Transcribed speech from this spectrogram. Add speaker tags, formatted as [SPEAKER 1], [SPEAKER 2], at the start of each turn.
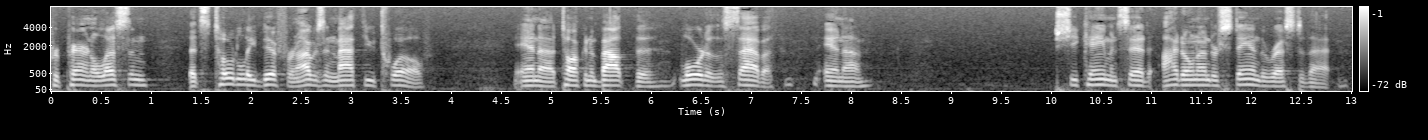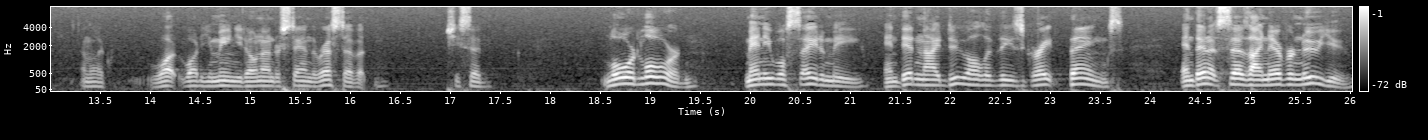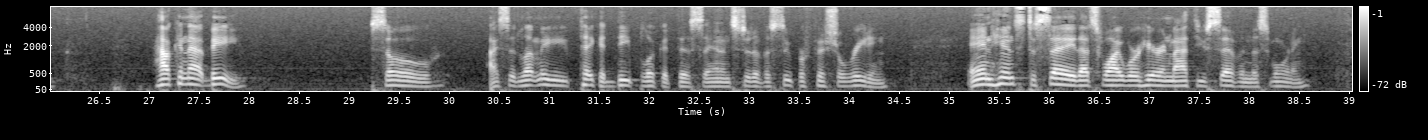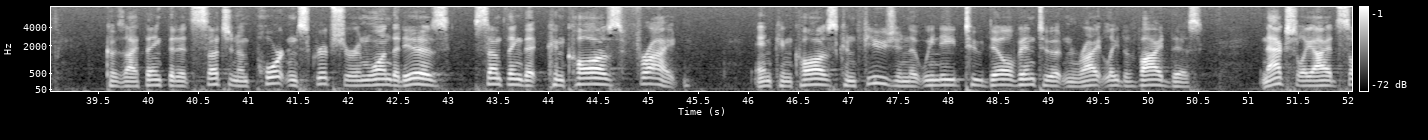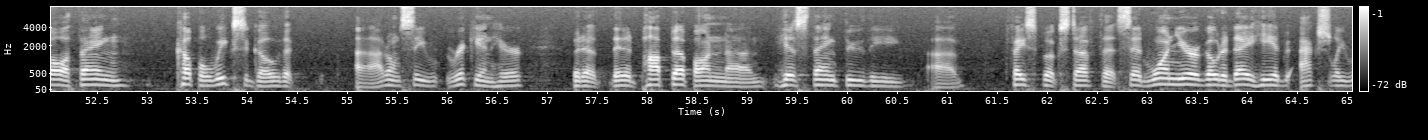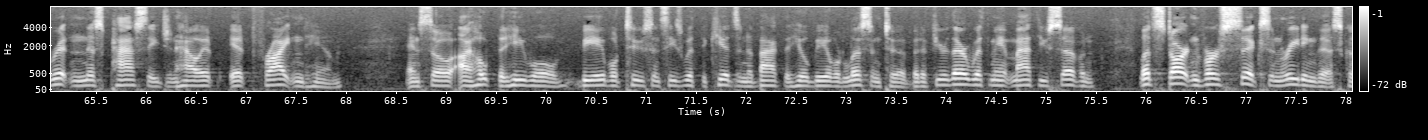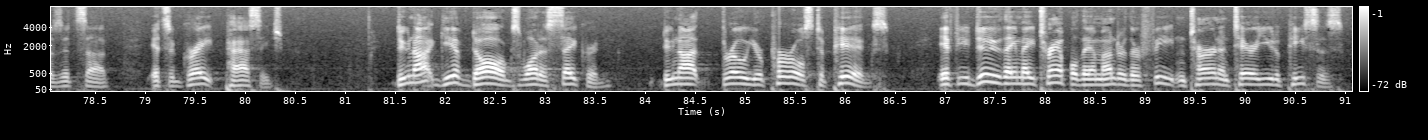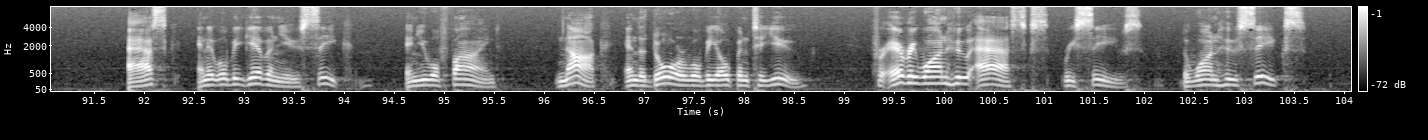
[SPEAKER 1] preparing a lesson that's totally different. I was in Matthew 12 and uh, talking about the Lord of the Sabbath. And uh, she came and said, I don't understand the rest of that. I'm like, what, what do you mean you don't understand the rest of it? She said, Lord, Lord, many will say to me, and didn't I do all of these great things? And then it says, I never knew you. How can that be? So I said, let me take a deep look at this then instead of a superficial reading. And hence to say, that's why we're here in Matthew 7 this morning. Because I think that it's such an important scripture and one that is something that can cause fright and can cause confusion that we need to delve into it and rightly divide this. And actually, I had saw a thing a couple weeks ago that uh, I don't see Rick in here, but it, that had popped up on uh, his thing through the uh, Facebook stuff that said one year ago today he had actually written this passage and how it, it frightened him. And so I hope that he will be able to, since he's with the kids in the back, that he'll be able to listen to it. But if you're there with me at Matthew 7, let's start in verse 6 and reading this because it's, uh, it's a great passage. Do not give dogs what is sacred. Do not throw your pearls to pigs. If you do, they may trample them under their feet and turn and tear you to pieces. Ask, and it will be given you. Seek, and you will find. Knock, and the door will be opened to you. For everyone who asks receives, the one who seeks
